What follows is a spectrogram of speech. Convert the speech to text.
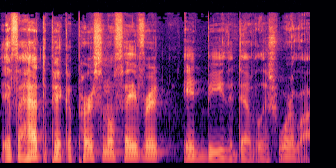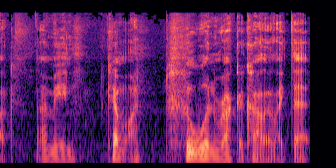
If I had to pick a personal favorite, it'd be the Devilish Warlock. I mean, come on. Who wouldn't rock a collar like that?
